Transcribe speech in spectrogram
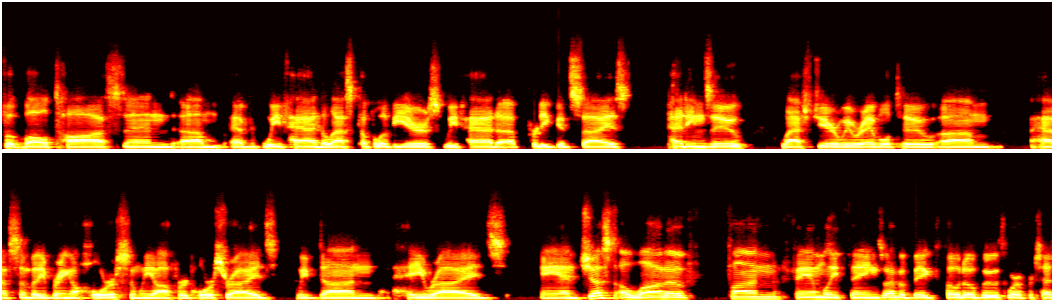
football toss, and um, we've had the last couple of years we've had a pretty good size petting zoo. Last year we were able to um, have somebody bring a horse, and we offered horse rides. We've done hay rides, and just a lot of fun family things. I have a big photo booth where a,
